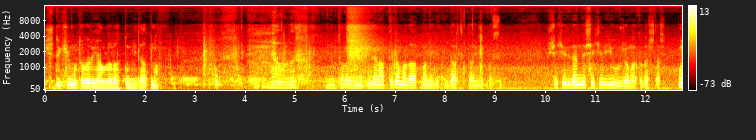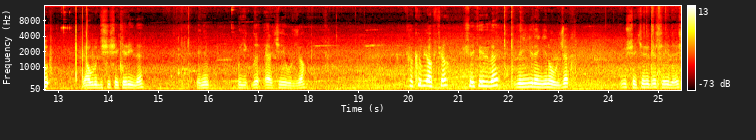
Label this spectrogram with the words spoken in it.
Şuradaki yumurtaları yavruları attım. Bir de atmam. Yavrular yumurtaları Elifli'den attık ama dağıtmam. Elifli de artık daha yumurtlasın. Şekeriden de şekeri iyi vuracağım arkadaşlar. Bu yavru dişi şekeriyle benim bıyıklı erkeği vuracağım. Takım yapacağım. Şekeriler rengi rengine olacak. Bu şekeri de şeyle eş.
